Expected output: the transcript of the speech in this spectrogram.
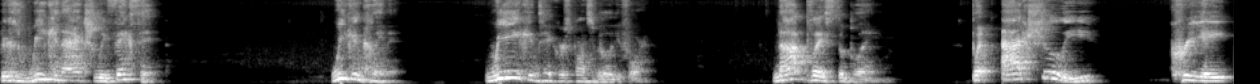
because we can actually fix it. We can clean it. We can take responsibility for it. Not place the blame, but actually create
